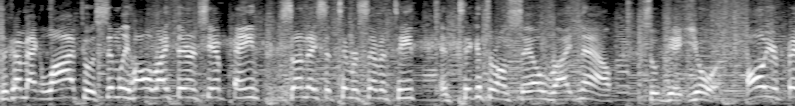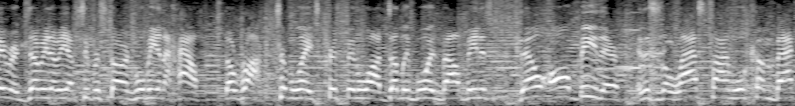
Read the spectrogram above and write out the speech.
to come back live to Assembly Hall right there in Champaign, Sunday, September 17th, and tickets are on sale right now, so get yours. All your favorite WWF superstars will be in the house. The Rock, Triple H, Chris Benoit, Dudley Boyz, Val Venis, they'll all be there, and this is the last time we'll come back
